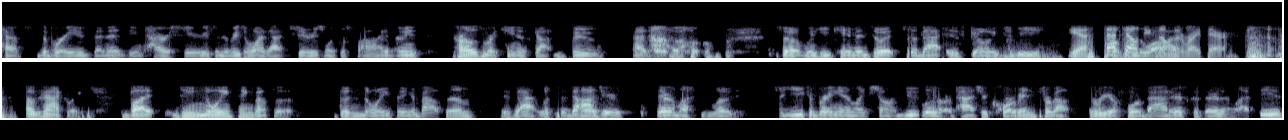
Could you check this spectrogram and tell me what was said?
kept the Braves in it the entire series, and the reason why that series went to five. I mean, Carlos Martinez got booed at home, so when he came into it, so that is going to be Yeah, that tells you something right there. Oh, exactly. But the annoying thing about the the annoying thing about them is that with the Dodgers, they're lefty loaded. So you could bring in like Sean Doolittle or Patrick Corbin for about three or four batters because they're their lefties.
